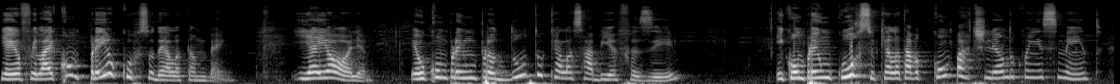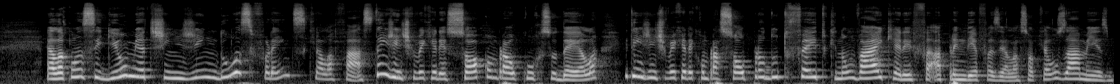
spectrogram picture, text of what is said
E aí eu fui lá e comprei o curso dela também. E aí, olha, eu comprei um produto que ela sabia fazer e comprei um curso que ela estava compartilhando conhecimento. Ela conseguiu me atingir em duas frentes que ela faz. Tem gente que vai querer só comprar o curso dela e tem gente que vai querer comprar só o produto feito, que não vai querer aprender a fazer, ela só quer usar mesmo.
